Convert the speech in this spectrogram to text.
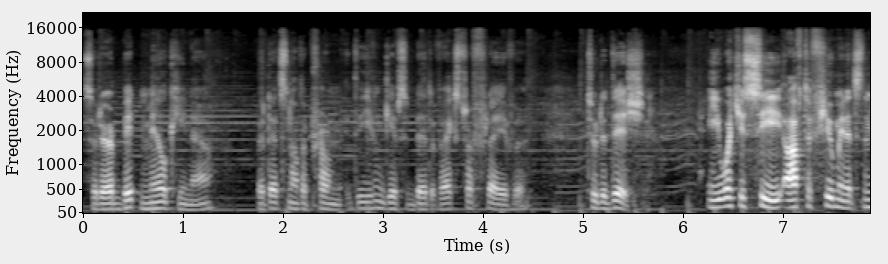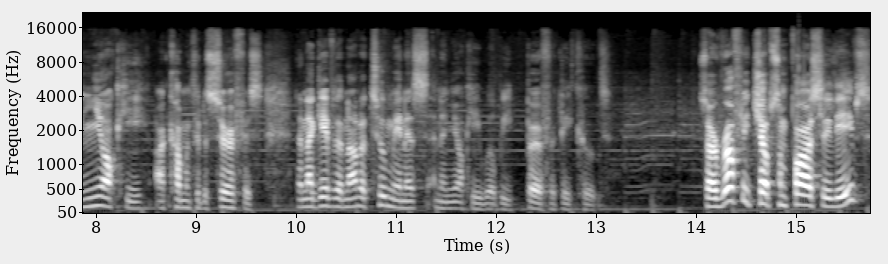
So they're a bit milky now, but that's not a problem. It even gives a bit of extra flavor to the dish. And what you see after a few minutes, the gnocchi are coming to the surface. Then I give it another two minutes and the gnocchi will be perfectly cooked. So I roughly chop some parsley leaves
